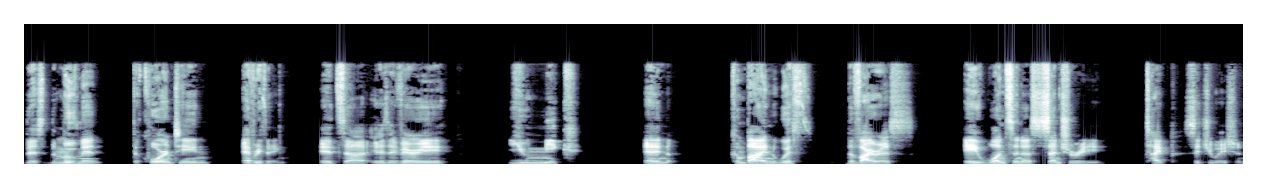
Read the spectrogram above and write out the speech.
this the movement the quarantine everything it's uh it is a very unique and combined with the virus, a once in a century type situation.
